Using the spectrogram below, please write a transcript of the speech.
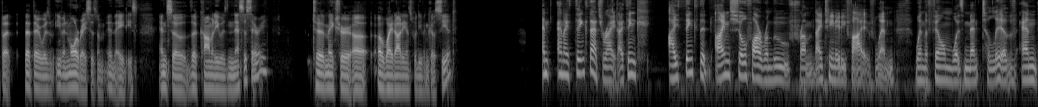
but that there was even more racism in the 80s. And so the comedy was necessary to make sure a, a white audience would even go see it. and and I think that's right. I think I think that I'm so far removed from 1985 when when the film was meant to live and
